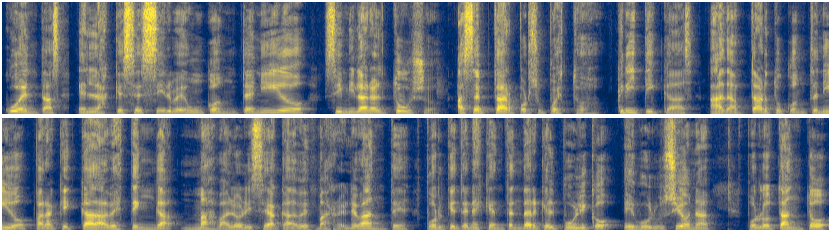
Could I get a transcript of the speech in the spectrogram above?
cuentas en las que se sirve un contenido similar al tuyo. Aceptar, por supuesto, críticas, adaptar tu contenido para que cada vez tenga más valor y sea cada vez más relevante, porque tenés que entender que el público evoluciona, por lo tanto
